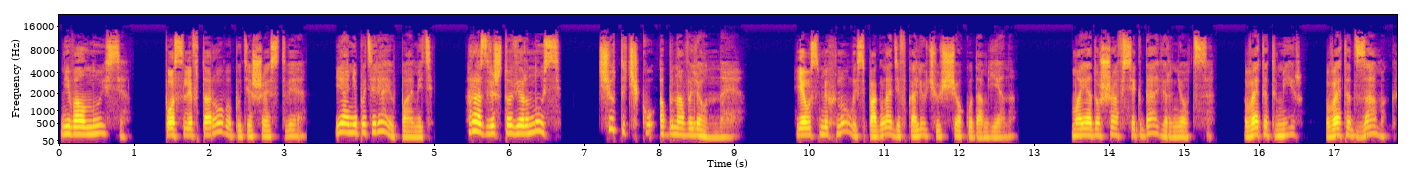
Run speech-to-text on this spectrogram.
Не волнуйся, после второго путешествия я не потеряю память, разве что вернусь чуточку обновленная. Я усмехнулась, погладив колючую щеку Дамьена. Моя душа всегда вернется в этот мир, в этот замок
